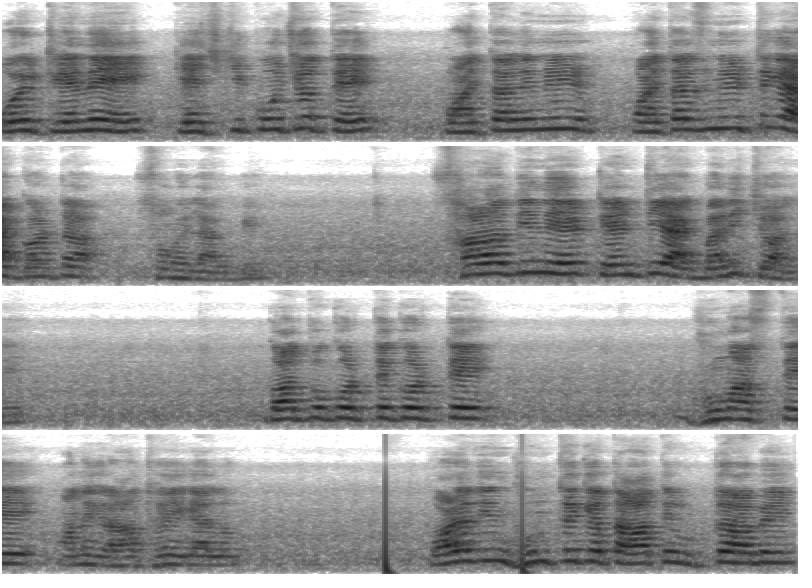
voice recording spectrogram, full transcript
ওই ট্রেনে কেঁচকি পৌঁছতে পঁয়তাল্লিশ মিনিট পঁয়তাল্লিশ মিনিট থেকে এক ঘণ্টা সময় লাগবে। সারাদিনে ট্রেনটি একবারই চলে। গল্প করতে করতে ঘুম আসতে অনেক রাত হয়ে গেল। পরের দিন ঘুম থেকে তাড়াতাড়ি উঠতে হবে।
